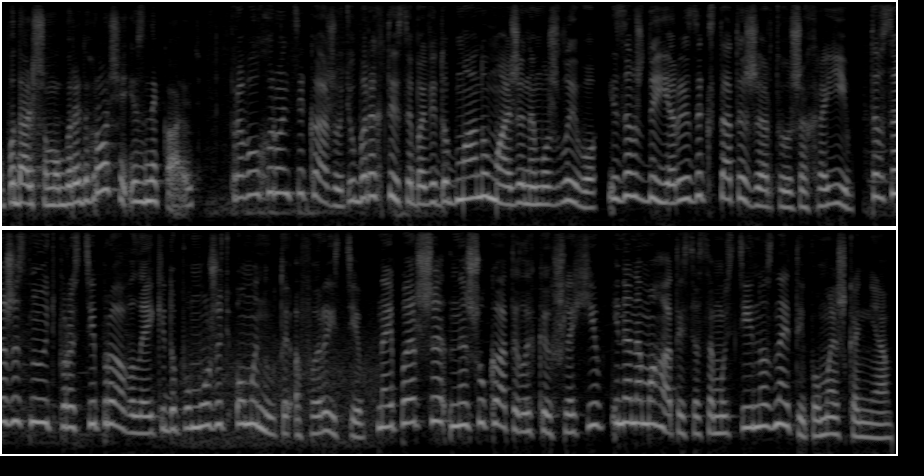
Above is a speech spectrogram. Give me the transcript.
У подальшому беруть гроші і зникають. Правоохоронці кажуть, уберегти себе від обману майже неможливо. І завжди є ризик стати жертвою шахраїв. Та все ж існують прості правила, які допоможуть оминути аферистів. Найперше – не шукати легких шляхів і не намагатися самостійно знайти помешкання.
